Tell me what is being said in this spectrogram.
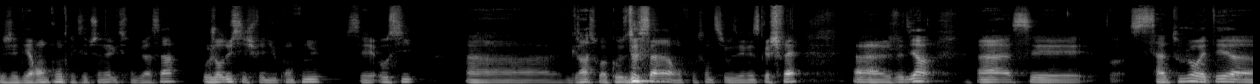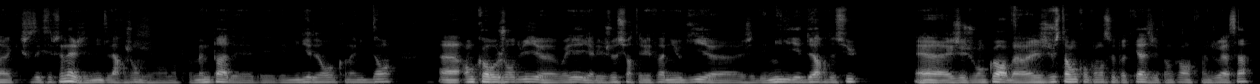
J'ai des rencontres exceptionnelles qui sont dues à ça. Aujourd'hui, si je fais du contenu, c'est aussi grâce ou à cause de ça, en fonction de si vous aimez ce que je fais. je veux dire, euh, c'est ça a toujours été euh, quelque chose d'exceptionnel. J'ai mis de l'argent, mais on n'en parle même pas des, milliers d'euros qu'on a mis dedans. Euh, encore aujourd'hui, vous voyez, il y a les jeux sur téléphone Yugi, j'ai des milliers d'heures dessus. j'ai joué encore, bah, juste avant qu'on commence le podcast, j'étais encore en train de jouer à ça.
